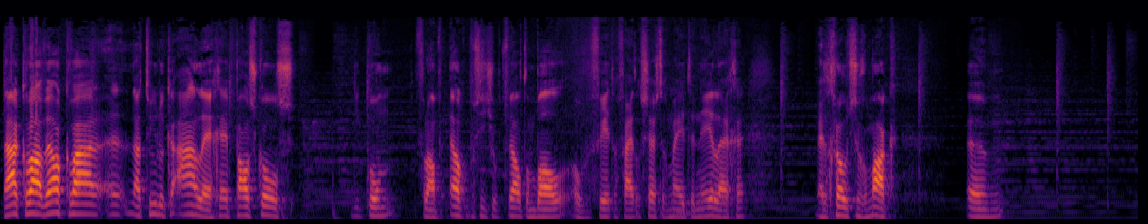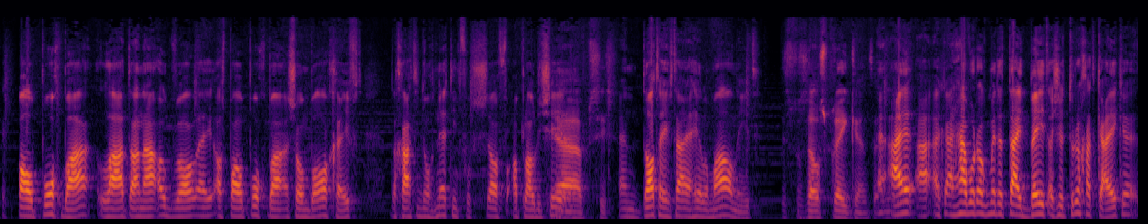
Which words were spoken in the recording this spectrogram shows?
Nou, qua, wel qua eh, natuurlijke aanleg. Hè. Paul Scholes die kon vanaf elke positie op het veld een bal over 40, 50, 60 meter neerleggen. Met het grootste gemak. Ehm, Paul Pogba laat daarna ook wel, hey, als Paul Pogba zo'n bal geeft, dan gaat hij nog net niet voor zichzelf applaudisseren. Ja, precies. En dat heeft hij helemaal niet. Het is vanzelfsprekend. En, Hij, hij, hij wordt ook met de tijd beter. Als je terug gaat kijken,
